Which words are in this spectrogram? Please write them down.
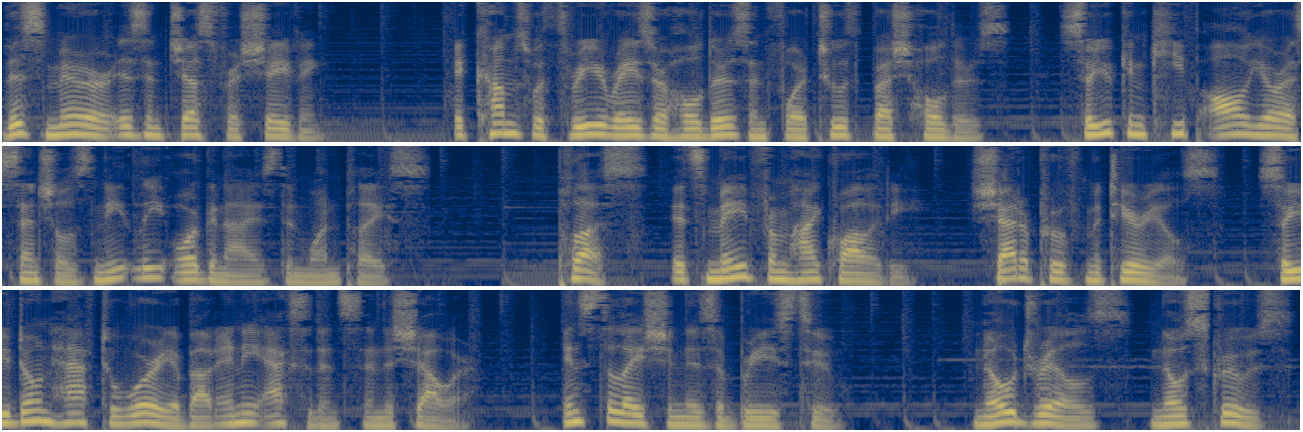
This mirror isn't just for shaving. It comes with three razor holders and four toothbrush holders, so you can keep all your essentials neatly organized in one place. Plus, it's made from high quality, shatterproof materials, so you don't have to worry about any accidents in the shower. Installation is a breeze too. No drills, no screws,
